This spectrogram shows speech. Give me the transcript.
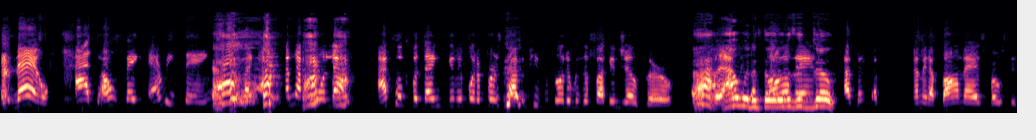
can. Now I don't make everything. Like I, I'm not gonna lie. I cooked for Thanksgiving for the first time and people thought it was a fucking joke, girl. But I I would have thought it was a joke. I made a, I made a bomb ass roasted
